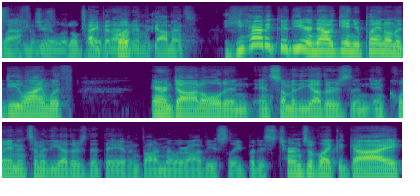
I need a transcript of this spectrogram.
laugh at me a little type bit. Type it out but in the comments. He had a good year. Now again, you're playing on a D line with Aaron Donald and and some of the others and, and Quinn and some of the others that they have and Von Miller, obviously. But in terms of like a guy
